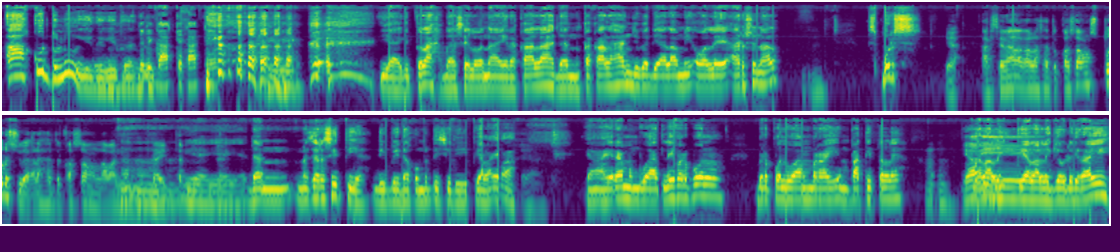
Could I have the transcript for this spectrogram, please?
Aku dulu gitu gitu kan. Jadi kakek-kakek. ya gitulah Barcelona akhirnya kalah dan kekalahan juga dialami oleh Arsenal, Mm. Spurs, Ya, Arsenal kalah 1-0, Spurs juga kalah 1-0 lawan Heeh, Brighton. Iya iya Dan- iya dan Manchester City ya di beda kompetisi di Piala FA Iya. Yang akhirnya membuat Liverpool berpeluang meraih empat titel ya. Mm-mm. Piala, Yoi. Li- Piala Liga udah diraih,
